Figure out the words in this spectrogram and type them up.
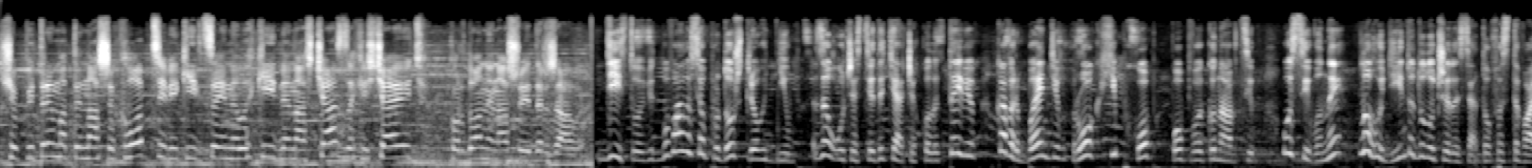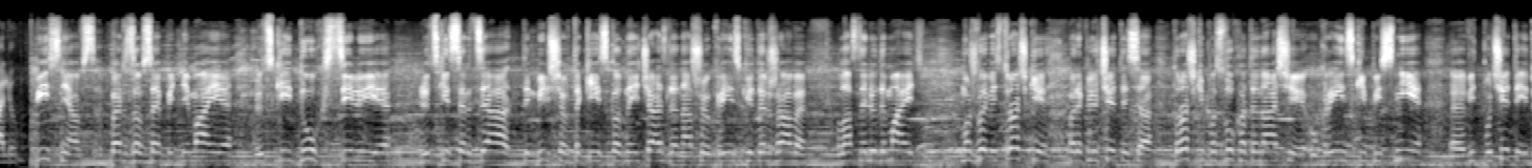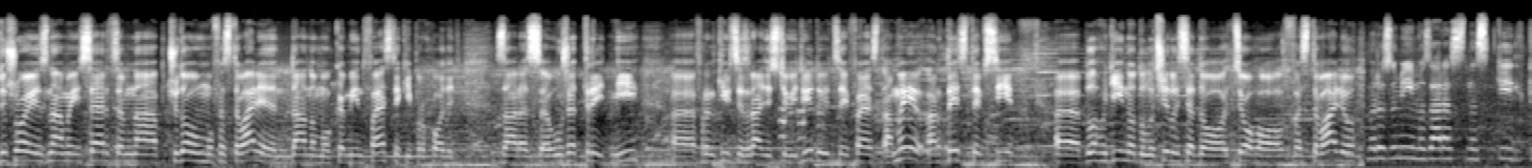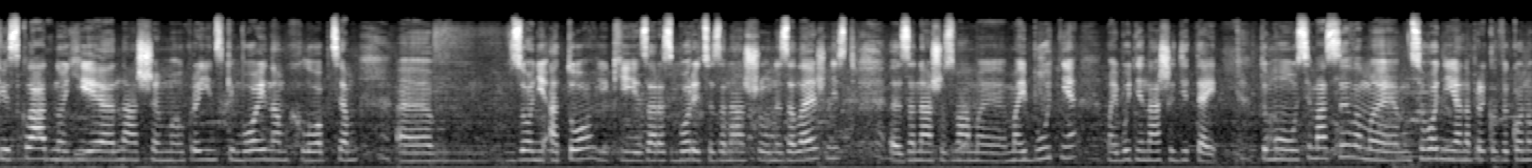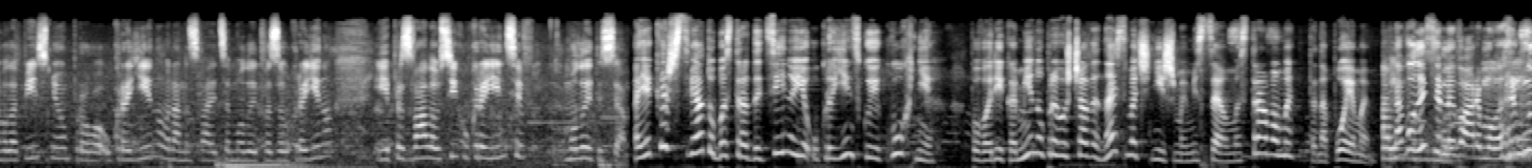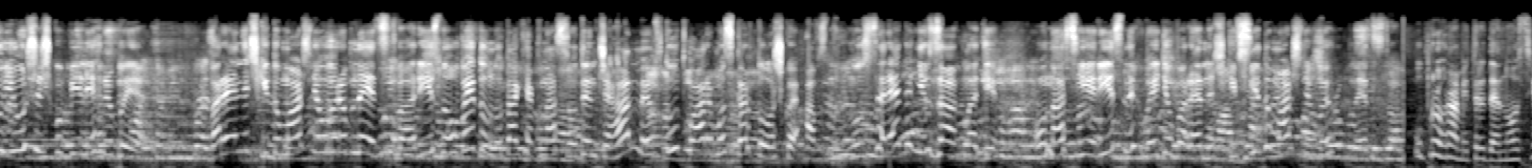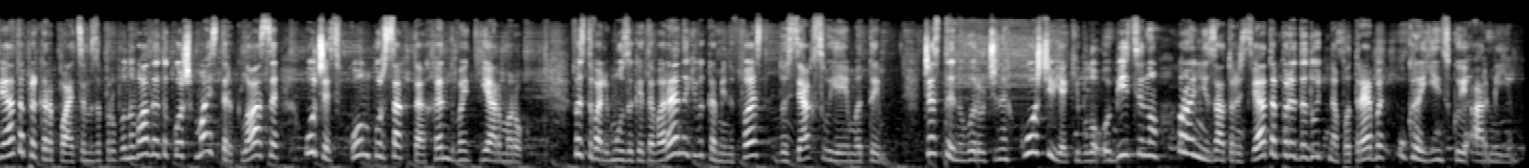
щоб підтримати наших хлопців, які в цей нелегкий для нас час захищають кордони нашої держави. Дійство відбувалося впродовж трьох днів за участі дитячих колективів, кавербендів, рок, хіп-хоп, поп-виконавців. Усі вони благодійно долучилися до фестивалю. Пісня перш за все піднімає людський дух, зцілює людські серця. Тим більше в такий складний час для нашої української держави. Власне, люди мають можливість трошки переключитися, трошки послухати наші українські пісні, е, відпочити і душою і з нами, і серцем на чудовому фестивалі, даному Камінфест, який проходить зараз е, уже три дні. Е, Франківці з радістю відвідують цей фест. А ми, артисти, всі е, благодійно долучилися до цього фестивалю. Ми розуміємо зараз, наскільки складно є нашим українським воїнам, хлопцям в- зоні АТО, які зараз борються за нашу незалежність, е, за нашу з вами майбутнє, майбутнє наших дітей. Тому усіма силами сьогодні я, наприклад, виконувала пісню про Україну. Вона називається Молитва за Україну і призвала усіх українців молитися. А яке ж свято без традиційної української кухні? Поварі каміну пригощали найсмачнішими місцевими стравами та напоями. На вулиці ми варимо грибну юшечку, білі гриби, варенички домашнього виробництва різного виду. Ну так як в нас один чаган, ми тут варимо з картошкою. А ну, всередині в закладі у нас є різних видів варенички, всі домашнього виробництва. У програмі триденного свята прикарпатцям запропонували також майстер-класи, участь в конкурсах та хендмейд-ярмарок. Фестиваль музики та вареників Камінфест досяг своєї мети. Частину виручених коштів, які було обіцяно, організатори свята передадуть на потреби української армії.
